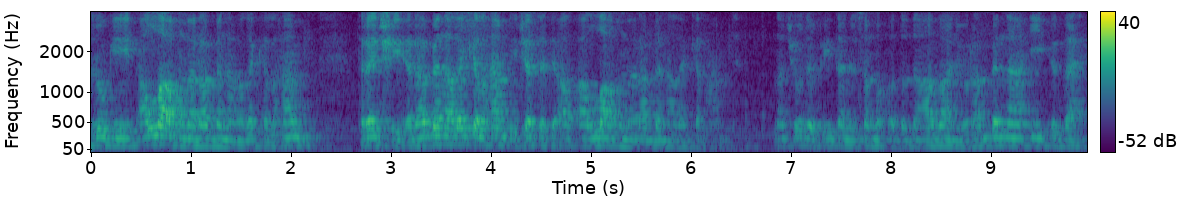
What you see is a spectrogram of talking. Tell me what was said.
drugi Allahumma Rabbena valekal hamd, treći Rabbena lekel hamd i četvrti Allahumma Rabbena lekel hamd. Znači ovdje je pitanje samo o dodavanju Rabbena i ve.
